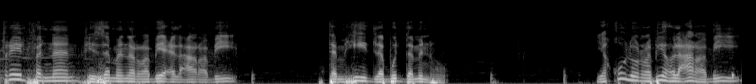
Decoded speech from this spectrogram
بورتريه الفنان في زمن الربيع العربي تمهيد لابد منه. يقول الربيع العربي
